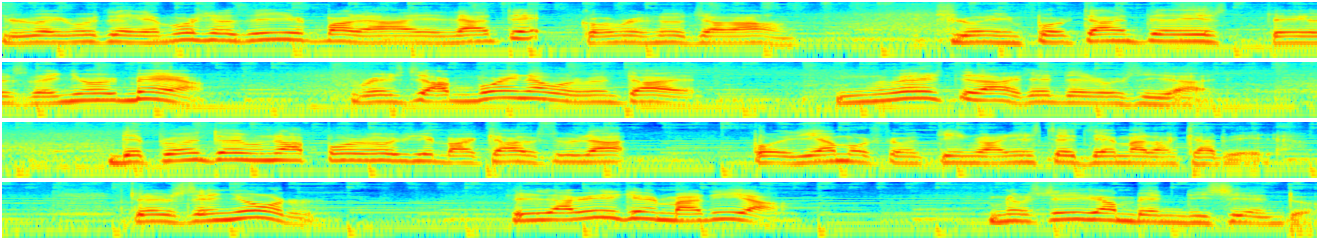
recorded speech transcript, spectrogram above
Luego tenemos seguir para adelante con nuestro trabajo. Lo importante es que el Señor vea nuestra buena voluntad, nuestra generosidad. De pronto en una próxima cápsula podríamos continuar este tema de la carrera. Que el Señor y la Virgen María nos sigan bendiciendo.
